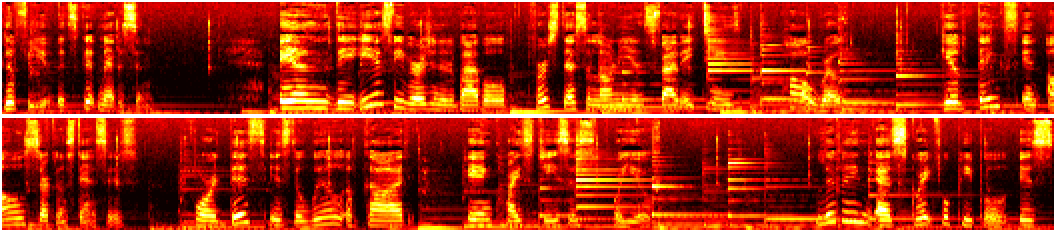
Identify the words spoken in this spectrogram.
good for you. It's good medicine. In the ESV version of the Bible, 1 Thessalonians 5:18, Paul wrote, "Give thanks in all circumstances, for this is the will of God in Christ Jesus for you. Living as grateful people is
